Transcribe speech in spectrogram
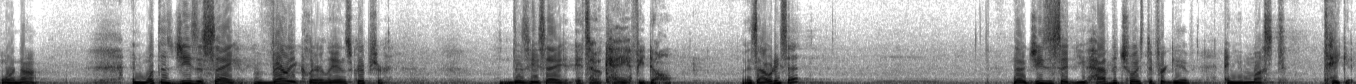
or not. And what does Jesus say very clearly in Scripture? Does he say, it's okay if you don't? Is that what he said? No, Jesus said you have the choice to forgive and you must take it.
